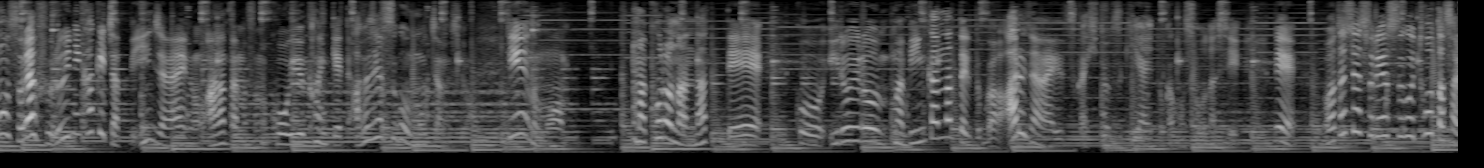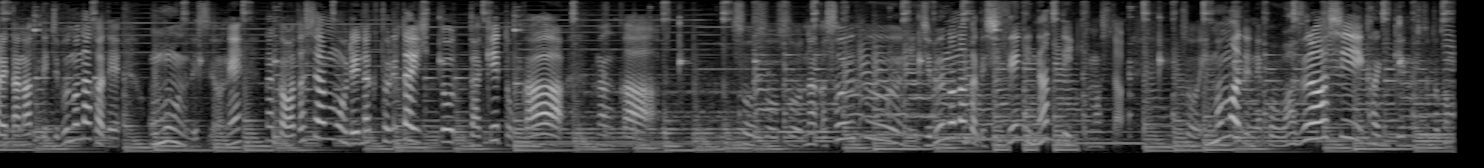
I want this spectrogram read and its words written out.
もうそれはふるいにかけちゃっていいんじゃないの？あなたのその交友関係って私はすごい思っちゃうんですよ。っていうのもまあ、コロナになってこういろいろ、まあ、敏感になったりとかあるじゃないですか。人付き合いとかもそうだし。で私はそれはすごい淘汰されたなって自分の中で思うんですよね。なんか私はもう連絡取りたい人だけとかなんかそうそうそう。なんかそういう風に自分の中で自然になっていきました。そう今までねこう煩わしい関係の人とかも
